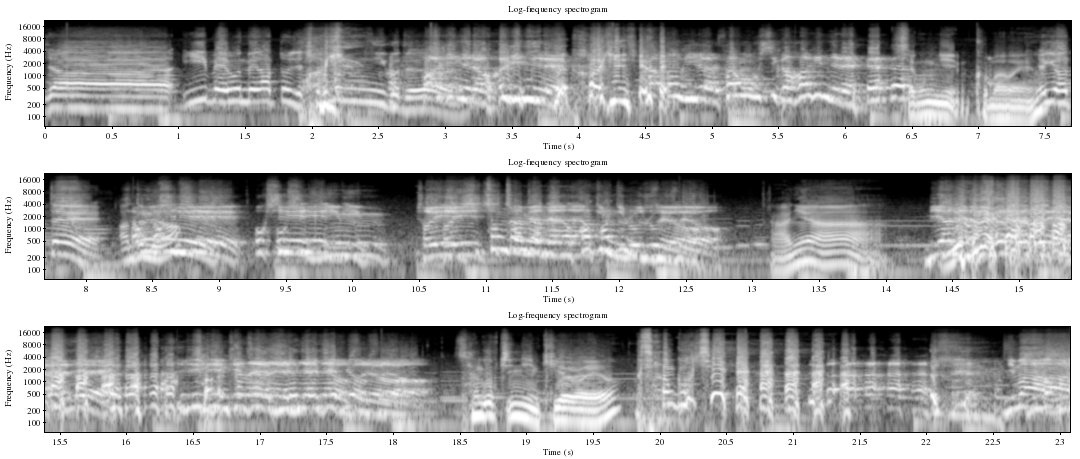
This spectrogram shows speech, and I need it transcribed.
자, 이 맵은 내가 또 이제 전문이거든. 확인이래 확인이래. 확인이 상욱이가 상욱 씨가 확인이래. 상호님 고마워요. 여기 어때? 안 들려? 상욱 씨 혹시 님 저희 시청자면은 확인 눌러주세요. 아니야 미안해 미안해 님 괜찮아요 미안해 필요 없어요 삼국지님 귀여워요? 삼국지 니마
